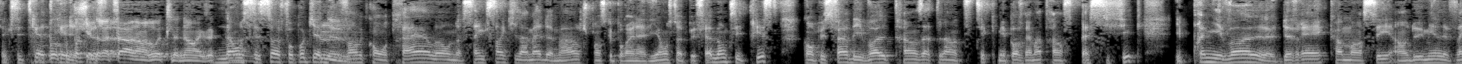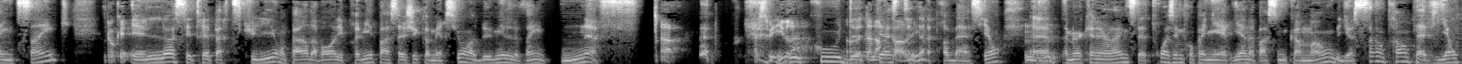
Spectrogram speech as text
Fait que c'est très, très faut pas qu'il y ait de retard en route, là, non, exactement. Non, c'est ça. Il faut pas qu'il y ait de Hmm. vent contraire. Là. On a 500 km de marge. Je pense que pour un avion, c'est un peu faible. Donc, c'est triste qu'on puisse faire des vols transatlantiques, mais pas vraiment transpacifiques. Les premiers vols devraient commencer en 2025. OK. Et là, c'est très particulier. On parle d'avoir les premiers passagers commerciaux en 2029. Ah, à suivre. Beaucoup de tests d'approbation. Mhm. Euh, American Airlines, c'est la troisième compagnie aérienne à passer une commande. Il y a 130 avions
